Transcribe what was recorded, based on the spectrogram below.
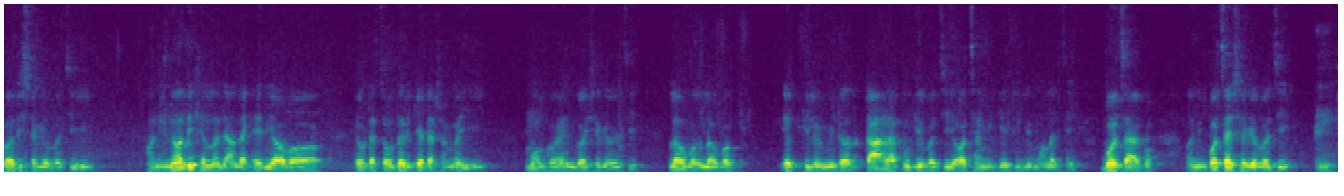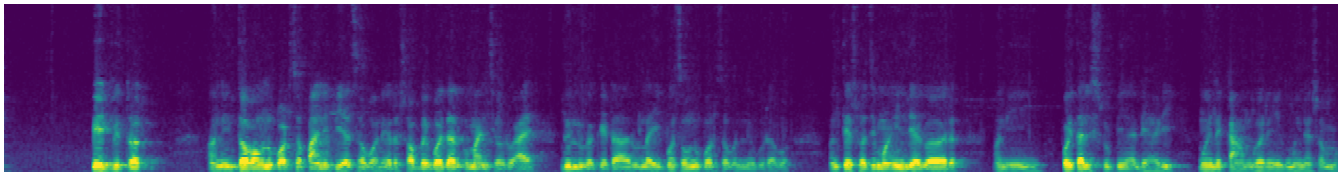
गरिसकेपछि अनि नदी खेल्न जाँदाखेरि अब एउटा चौधरी केटासँगै म गएँ। गइसकेपछि लगभग लगभग एक किलोमिटर टाढा पुगेपछि अछामी केटीले मलाई चाहिँ बचाएको अनि बचाइसकेपछि पेटभित्र अनि दबाउनुपर्छ पानी पिएछ भनेर सबै बजारको मान्छेहरू आए दुल्लुका केटाहरूलाई बचाउनुपर्छ भन्ने कुरा भयो। अनि त्यसपछि म इन्डिया गएर अनि पैँतालिस रुपियाँ ढ्याडी मैले काम गरेँ एक महिनासम्म।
